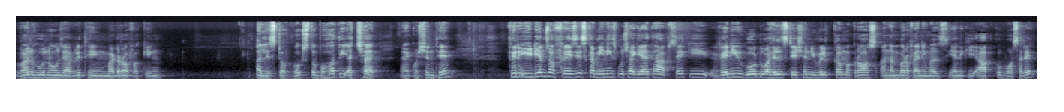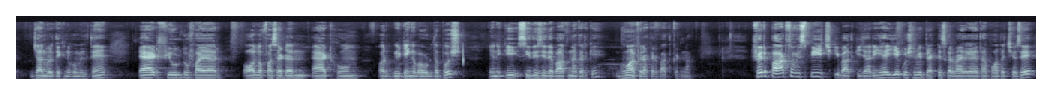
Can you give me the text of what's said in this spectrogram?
one who knows everything murder of a king a list of books तो बहुत ही अच्छा क्वेश्चन थे। फिर ईडियम्स ऑफ़ फ्रेजेस का मीनिंग्स पूछा गया था आपसे कि when you go to a hill station you will come across a number of animals यानी कि आपको बहुत सारे जानवर देखने को मिलते हैं। Add fuel to fire all of a sudden at home और बीटिंग अबाउट द बुश यानी कि सीधे सीधे बात ना करके घुमा फिरा कर बात करना। फिर पार्ट्स ऑफ़ स्पीच की बात की जा रही है। ये क्वेश्चन भी प्रैक्टिस करवाया गया था बहुत अच्छे से।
